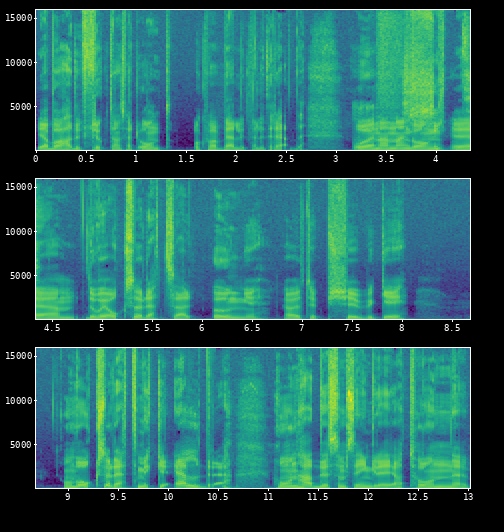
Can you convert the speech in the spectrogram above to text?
jag bara hade fruktansvärt ont och var väldigt, väldigt rädd. Och en annan gång, shit. eh, då var jag också rätt så här ung, jag var typ 20. Hon var också rätt mycket äldre. Hon hade som sin grej att hon eh,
